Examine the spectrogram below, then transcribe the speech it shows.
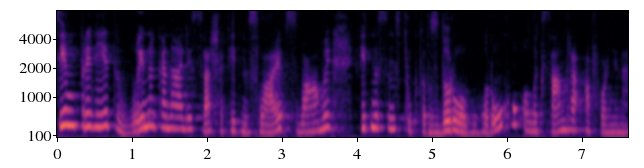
Всім привіт! Ви на каналі Саша Фітнес Лайф. З вами фітнес-інструктор здорового руху Олександра Афоніна.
